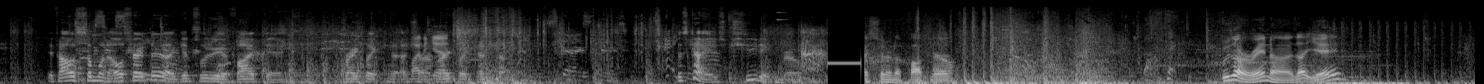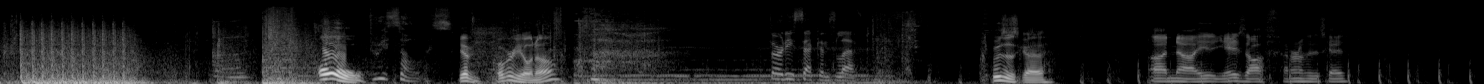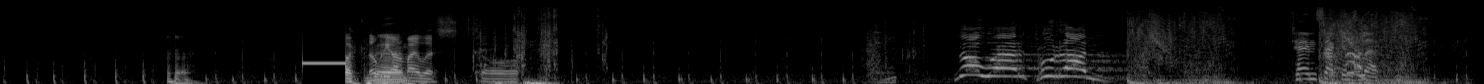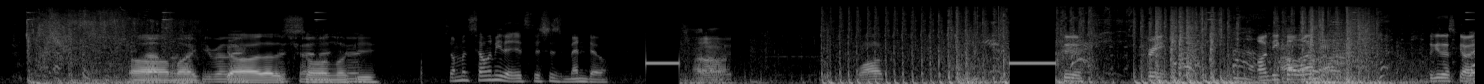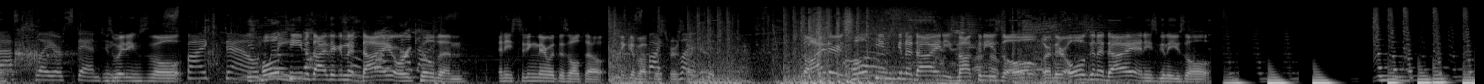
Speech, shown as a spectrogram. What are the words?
If I was someone else right there, that gets literally a 5k. Right click, Fight headshot, right click, headshot. This guy is cheating, bro. I shouldn't have popped it. Who's our Reyna? Is that Ye? Oh! Three souls. You have overheal, no? 30 seconds left. Who's this guy? Uh, no, he, yeah, he's off. I don't know who this guy is. Fuck, Nobody on my list, so. Nowhere to run! 10 seconds left. Oh my unlucky, god, that is so unlucky. Someone's telling me that it's this is Mendo. Uh, Wall. Two. Three. On default one. Look at this guy. Last player standing. He's waiting for the ult. Spike down. His whole team is either gonna die or kill them, and he's sitting there with his ult out. Think about this for a second. planted. So either his whole team's gonna die and he's not gonna use the ult, or they're all gonna die and he's gonna use the ult. Thank you.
